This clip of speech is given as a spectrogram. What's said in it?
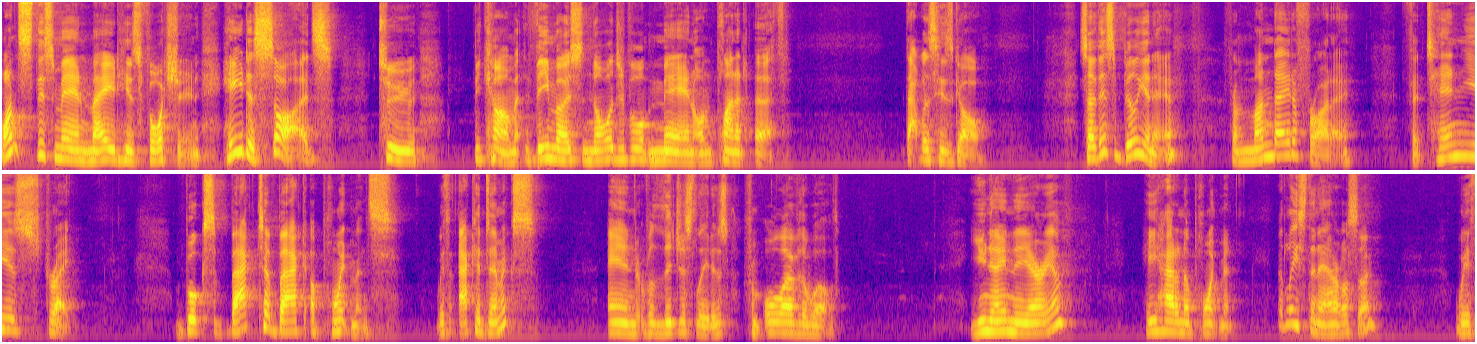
Once this man made his fortune, he decides to become the most knowledgeable man on planet Earth. That was his goal. So, this billionaire, from Monday to Friday, for 10 years straight, books back to back appointments with academics and religious leaders from all over the world. You name the area, he had an appointment, at least an hour or so, with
